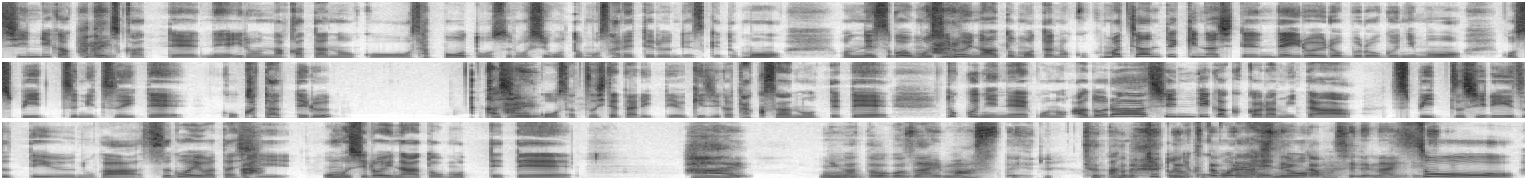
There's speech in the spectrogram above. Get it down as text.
心理学を使ってね、はい、いろんな方のこう、サポートをするお仕事もされてるんですけども、このね、すごい面白いなと思ったのは、はい、くまちゃん的な視点でいろいろブログにも、こう、スピッツについて、こう、語ってる。歌詞を考察してたりっていう記事がたくさん載ってて、はい、特にね、このアドラー心理学から見たスピッツシリーズっていうのが、すごい私、面白いなと思ってて、はい。ありがとうございます。ちょっと、あの、ちょっとね、ここら辺の、かもしれないですそう、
